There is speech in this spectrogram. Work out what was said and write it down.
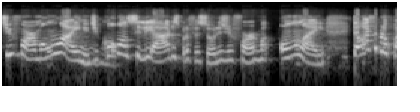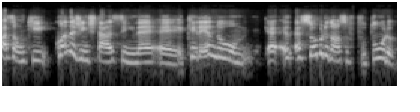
de forma online, de uhum. como auxiliar os professores de forma online. Então, essa preocupação que, quando a gente está assim, né, é, querendo, é, é sobre o nosso futuro,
